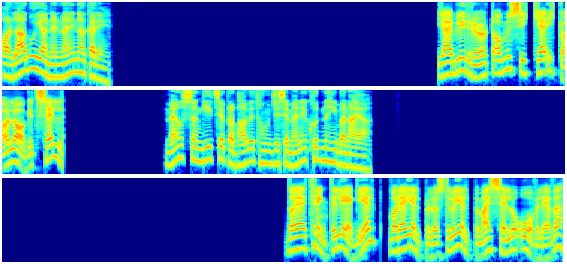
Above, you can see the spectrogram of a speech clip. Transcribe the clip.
और लागू या निर्णय न करें Jeg blir rørt av musikk jeg ikke har laget selv. मैं उस संगीत से प्रभावित हूँ जिसे मैंने खुद नहीं बनाया Da jeg trengte legehjelp, var jeg hjelpeløs til å hjelpe meg selv å overleve.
